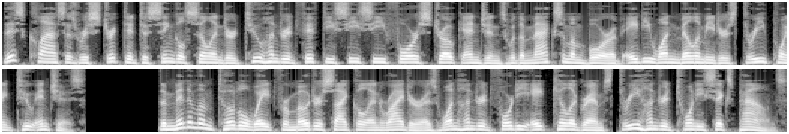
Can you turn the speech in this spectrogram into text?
This class is restricted to single-cylinder 250cc four-stroke engines with a maximum bore of 81 mm 3.2 inches. The minimum total weight for motorcycle and rider is 148 kg 326 pounds.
